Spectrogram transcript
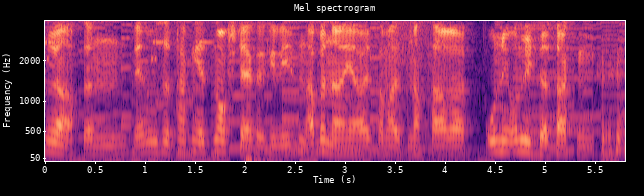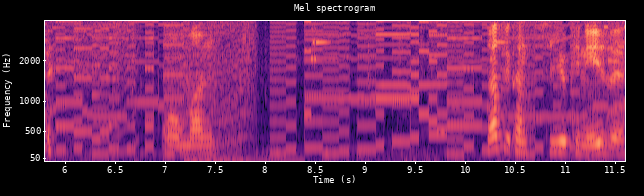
Ja, dann wären unsere Attacken jetzt noch stärker gewesen, aber naja, jetzt haben wir halt Nachtara ohne Unlichtattacken. oh Mann. Dafür kannst Psychokinese.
